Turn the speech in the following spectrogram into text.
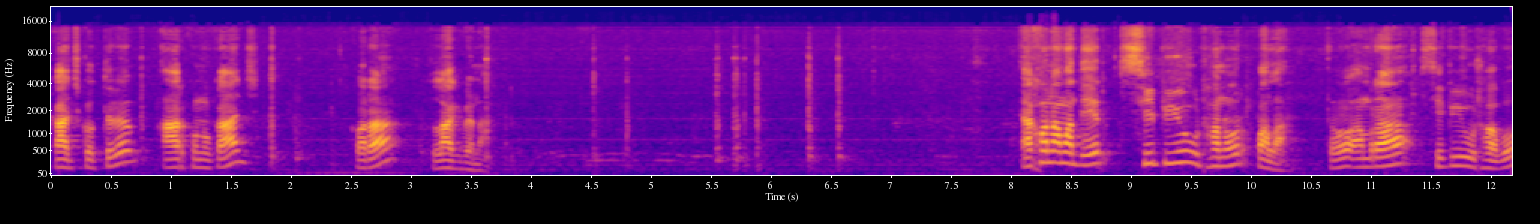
কাজ করতে হবে, আর কোনো কাজ করা লাগবে না। এখন আমাদের সিপিইউ উঠানোর পালা। তো আমরা সিপিইউ উঠাবো।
